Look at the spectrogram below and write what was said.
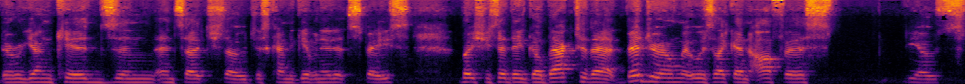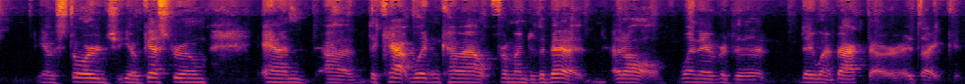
there were young kids and and such, so just kind of giving it its space. But she said they'd go back to that bedroom. It was like an office, you know, you know, storage, you know, guest room, and uh, the cat wouldn't come out from under the bed at all whenever the they went back there. It's like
